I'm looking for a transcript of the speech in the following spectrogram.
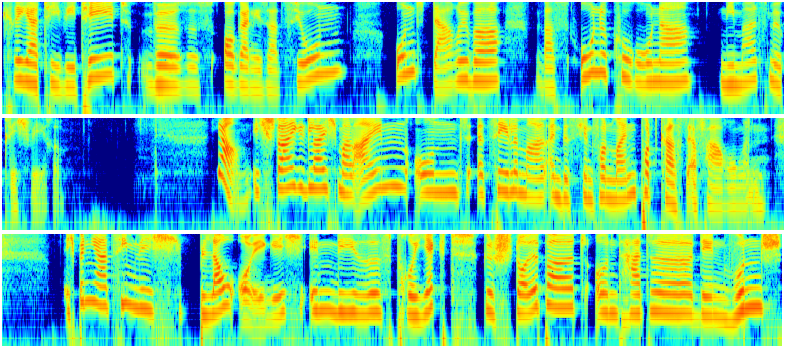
Kreativität versus Organisation und darüber, was ohne Corona niemals möglich wäre. Ja, ich steige gleich mal ein und erzähle mal ein bisschen von meinen Podcast-Erfahrungen. Ich bin ja ziemlich blauäugig in dieses Projekt gestolpert und hatte den Wunsch,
